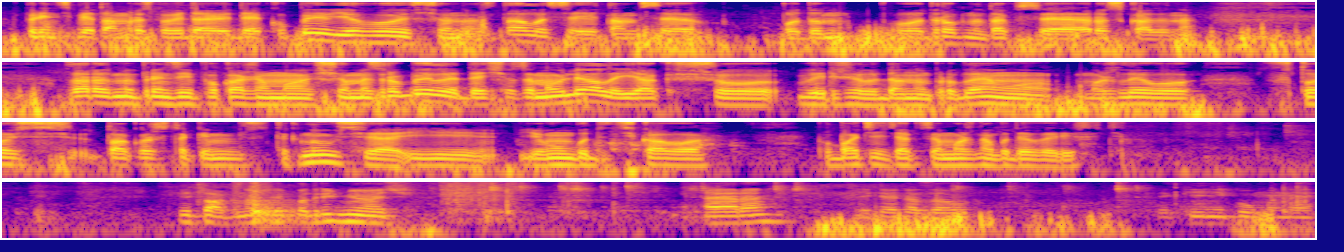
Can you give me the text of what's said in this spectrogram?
В принципі, я там розповідаю, де купив його, що нам сталося, і там все подробно так все розказано. Зараз ми, в принципі, покажемо, що ми зробили, де що замовляли, як що вирішили дану проблему. Можливо, хтось також з таким стикнувся, і йому буде цікаво побачити, як це можна буде вирішити. І так, наш подрібнювач Ера, як я казав який нікому не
